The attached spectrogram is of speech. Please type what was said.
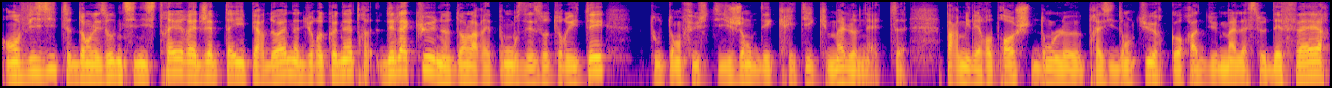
En visite dans les zones sinistrées, Recep Tayyip Erdogan a dû reconnaître des lacunes dans la réponse des autorités tout en fustigeant des critiques malhonnêtes. Parmi les reproches dont le président turc aura du mal à se défaire,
